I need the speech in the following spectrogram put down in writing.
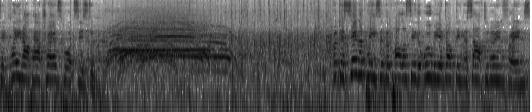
to clean up our transport system. But the centrepiece of the policy that we'll be adopting this afternoon, friends,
